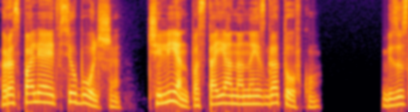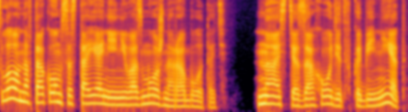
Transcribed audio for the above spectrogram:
распаляет все больше, член постоянно на изготовку. Безусловно, в таком состоянии невозможно работать. Настя заходит в кабинет,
